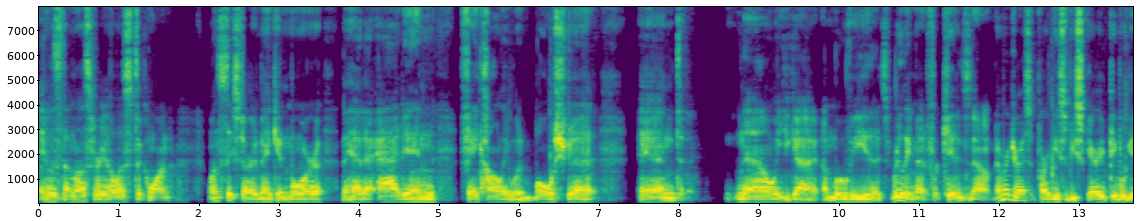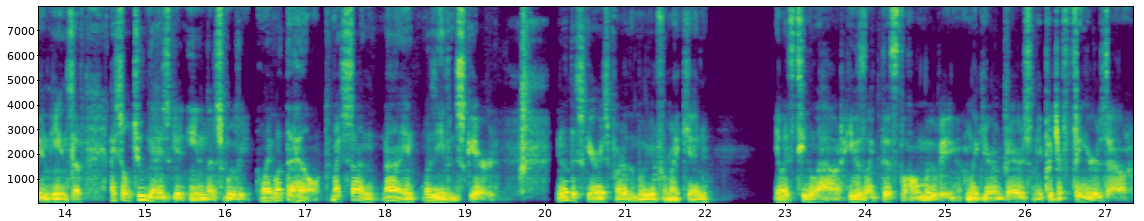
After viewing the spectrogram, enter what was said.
it was the most realistic one. Once they started making more, they had to add in fake Hollywood bullshit. And now you got a movie that's really meant for kids now. Remember Jurassic Park used to be scary, people getting eaten stuff? I saw two guys getting eaten in this movie. I'm like, what the hell? My son, nine, wasn't even scared. You know the scariest part of the movie for my kid? It was too loud. He was like this the whole movie. I'm like, you're embarrassing me. Put your fingers down.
